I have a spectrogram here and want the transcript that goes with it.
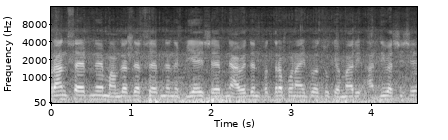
પ્રાંત સાહેબને, મામલતદાર સાહેબને અને પીઆઈ સાહેબને આવેદનપત્ર પણ આપ્યું હતું કે અમારી આદિવાસી છે,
